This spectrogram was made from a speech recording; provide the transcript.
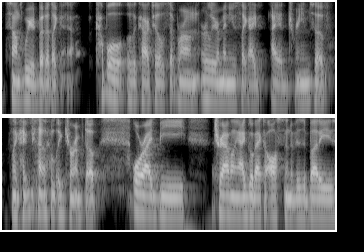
It sounds weird, but like a couple of the cocktails that were on earlier menus, like I I had dreams of, like I kind of like dreamt up, or I'd be traveling. I'd go back to Austin to visit buddies,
